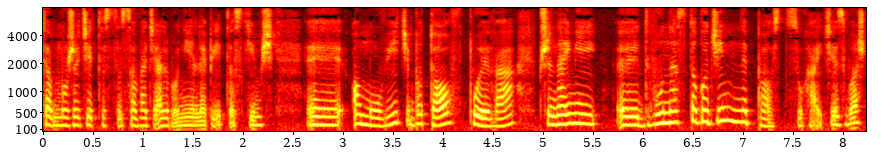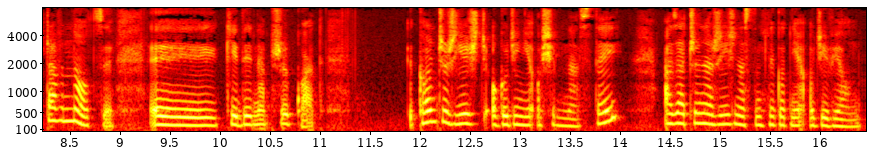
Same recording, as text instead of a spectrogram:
to możecie to stosować albo nie, lepiej to z kimś omówić, bo to wpływa przynajmniej 12-godzinny post, słuchajcie, zwłaszcza w nocy, kiedy na przykład kończysz jeść o godzinie 18, a zaczynasz jeść następnego dnia o 9,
